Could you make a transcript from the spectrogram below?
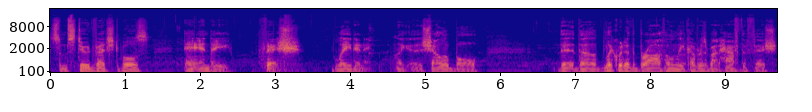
some stewed vegetables and a fish laid in it, like a shallow bowl. The the liquid of the broth only covers about half the fish.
